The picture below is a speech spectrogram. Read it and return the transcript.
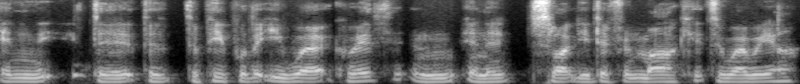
in the, the, the people that you work with in, in a slightly different market to where we are?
